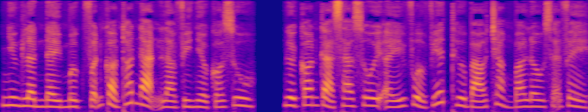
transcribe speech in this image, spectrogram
Nhưng lần này mực vẫn còn thoát nạn là vì nhờ có du người con cả xa xôi ấy vừa viết thư báo chẳng bao lâu sẽ về.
